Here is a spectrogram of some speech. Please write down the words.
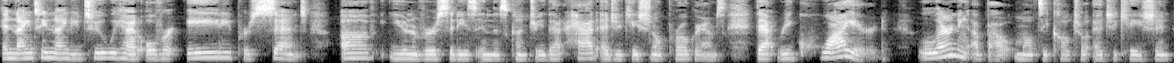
In 1992, we had over 80% of universities in this country that had educational programs that required learning about multicultural education.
